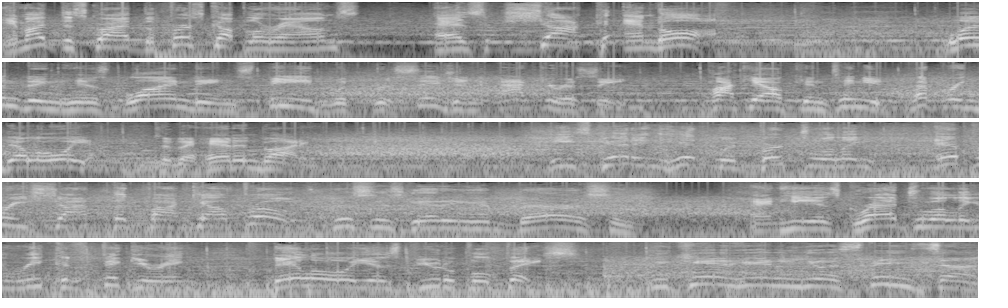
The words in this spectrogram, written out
You might describe the first couple of rounds as shock and awe. Blending his blinding speed with precision accuracy, Pacquiao continued peppering De La Hoya to the head and body. He's getting hit with virtually every shot that Pacquiao throws. This is getting embarrassing. And he is gradually reconfiguring De La Hoya's beautiful face. You can't handle your speed, son.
